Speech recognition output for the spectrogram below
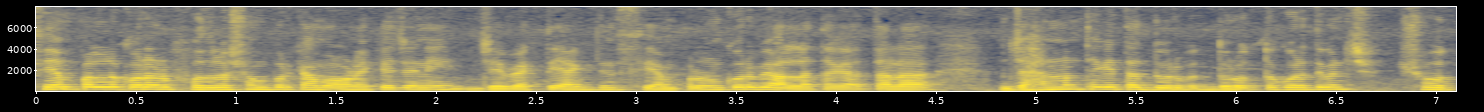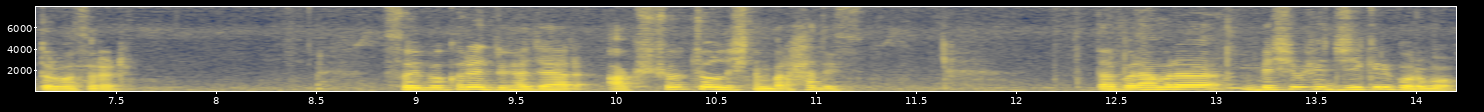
সিয়াম পালন করার ফজল সম্পর্কে আমরা অনেকে জানি, যে ব্যক্তি একদিন সিয়াম পালন করবে, আল্লাহ তাকে- তালা জাহান্নাম থেকে তার দূর- দূরত্ব করে দেবেন সত্তর বছরের। সৈবখরের দুই হাজার আটশো চল্লিশ নম্বর হাদিস। তারপরে আমরা বেশি বেশি জিকির করব।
